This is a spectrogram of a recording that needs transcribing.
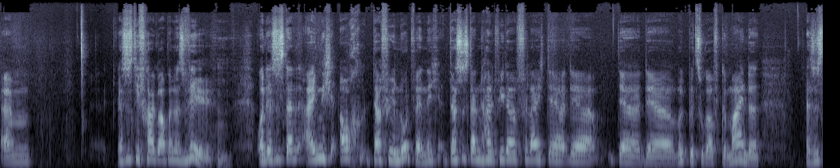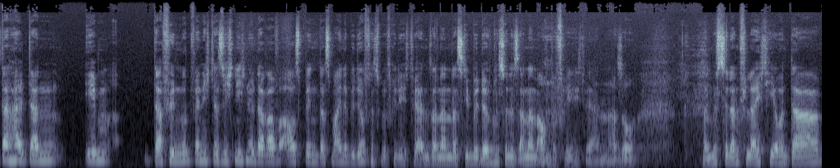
Ähm, es ist die Frage, ob man das will. Und es ist dann eigentlich auch dafür notwendig, das ist dann halt wieder vielleicht der, der, der, der Rückbezug auf Gemeinde. Es ist dann halt dann eben dafür notwendig, dass ich nicht nur darauf aus bin, dass meine Bedürfnisse befriedigt werden, sondern dass die Bedürfnisse des anderen auch befriedigt werden. Also man müsste dann vielleicht hier und da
